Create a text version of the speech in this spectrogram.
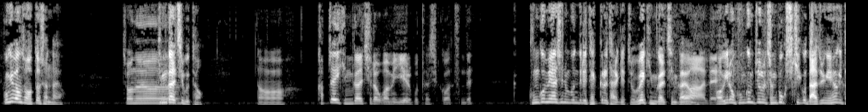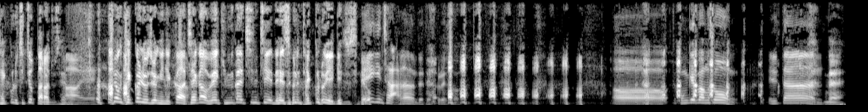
공개 방송 어떠셨나요? 저는 김갈치부터. 어 갑자기 김갈치라고 하면 이해를 못 하실 것 같은데. 궁금해하시는 분들이 댓글을 달겠죠. 왜 김갈치인가요? 아, 네. 어, 이런 궁금증을 증폭시키고 나중에 형이 댓글로 직접 달아주세요. 아 예. 형 댓글 요정이니까 제가 왜 김갈치인지에 대해서는 댓글로 얘기해 주세요. 내 얘기는 잘 안 하는데 댓글에서. 어 공개 방송 일단 네.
